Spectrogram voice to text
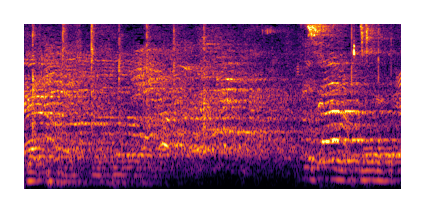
Thank you.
